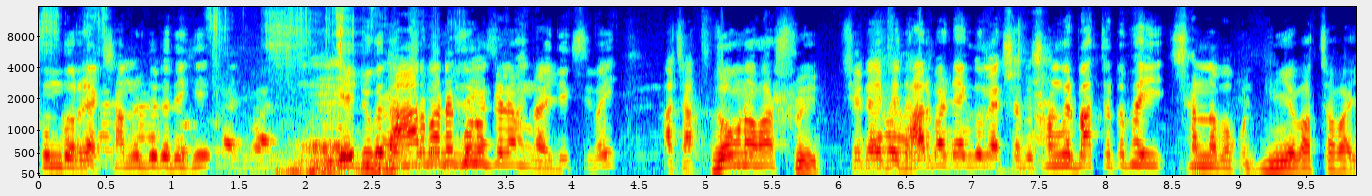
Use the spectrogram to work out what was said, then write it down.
সুন্দর র্যাক সামনের দুইটা দেখি। এইটুকু ধার বাটে কোনো claim নাই। দেখছি ভাই। আচ্ছা যমুনা ভাস ফ্রি সেটাই ভাই ধারবাটে একদম একসাথে সঙ্গের বাচ্চা তো ভাই সান্না বকন। নিয়ে বাচ্চা ভাই।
